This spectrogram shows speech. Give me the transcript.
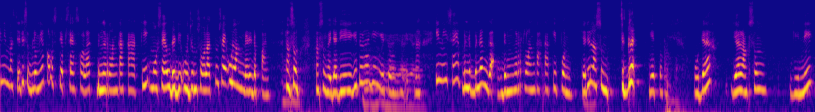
ini mas jadi sebelumnya kalau setiap saya sholat dengar langkah kaki mau saya udah di ujung sholat pun saya ulang dari depan. Langsung langsung nggak jadi gitu lagi Hmm, gitu. iya, iya, gitu. iya, nah ini saya bener-bener nggak denger langkah kaki pun. Jadi langsung jeglek gitu. Udah dia langsung gini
